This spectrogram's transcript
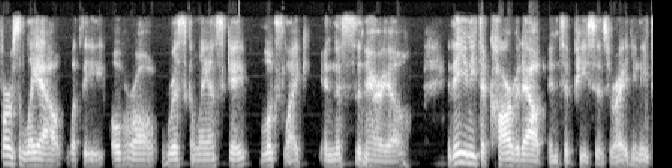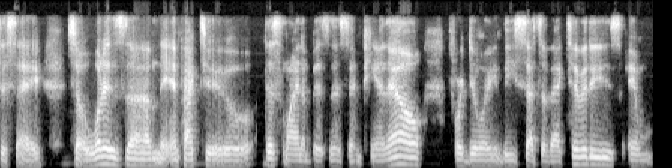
first lay out what the overall risk landscape looks like in this scenario and then you need to carve it out into pieces right you need to say so what is um, the impact to this line of business and p&l for doing these sets of activities and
